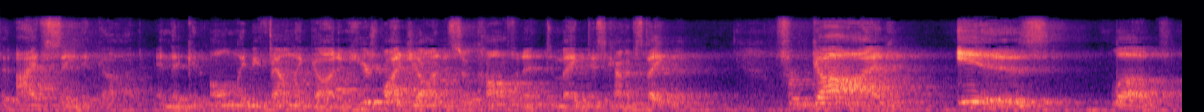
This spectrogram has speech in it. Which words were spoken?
that I've seen in God and that can only be found in God. And here's why John is so confident to make this kind of statement. For God is love.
